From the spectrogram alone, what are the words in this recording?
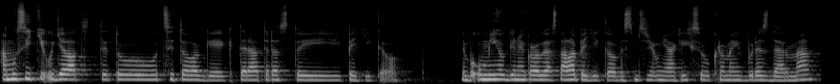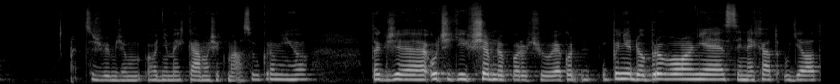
a musí ti udělat ty tu cytologii, která teda stojí pěti kilo. Nebo u mýho ginekologa stále pěti kilo, myslím si, že u nějakých soukromých bude zdarma, což vím, že hodně mých kámošek má soukromýho. Takže určitě všem doporučuji, jako úplně dobrovolně si nechat udělat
